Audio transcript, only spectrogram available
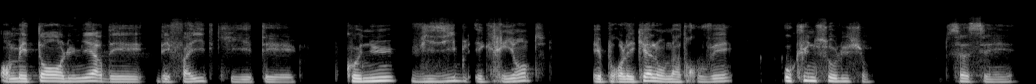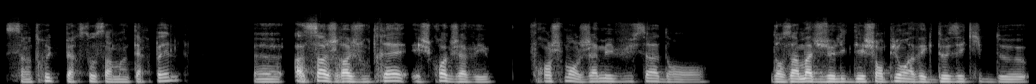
En, mettant en lumière des, faillites qui étaient connues, visibles et criantes, et pour lesquelles on n'a trouvé aucune solution. Ça, c'est un truc, perso, ça m'interpelle. Euh, à ça, je rajouterais, et je crois que j'avais franchement jamais vu ça dans, dans un match de Ligue des Champions avec deux équipes de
